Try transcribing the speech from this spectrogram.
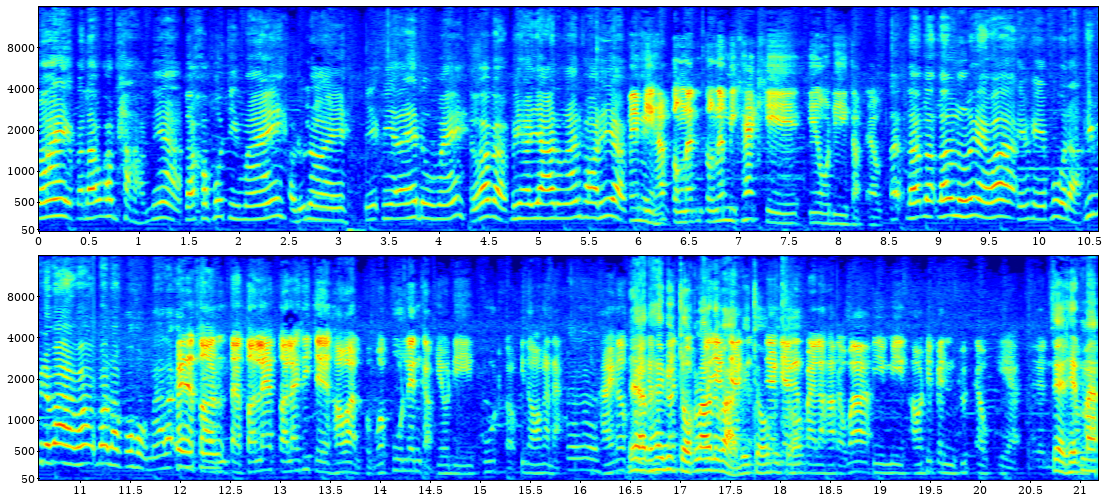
ไม่ไปแล้วคำถามเนี่ย แล้วเขาพูดจริงไหมขอดูหน่อย มีมีอะไรให้ดูไหม หรือว่าแบบมีพยานตรงนั้นพอที่แบบไม่มีครับตรงนั้นตรงนั้นมีแค่ K KOD กับ L แล้วแล้วแล้วรู้ได้ไงว่าเอ็มเคพูดอะ พี่ไม่ได้ว่าว่าว่าเราโกหกนะ แล้วไม่แต่ MK ตอนแต่ตอนแรกตอนแรกที่เจอเขาอะผมก็พูดเล่นกับ KOD พูดกับพี่น้องกันอะเออ ท้ายก็เดี๋ยวให้พี่โจ๊กเล่าดีกว่าพี่โจ๊กแยพี่กโจ๊กักนไปแล้วครับ แต่ว่ามีมีเขาที่เป็นชุด LK อะดินเสียเทสมา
